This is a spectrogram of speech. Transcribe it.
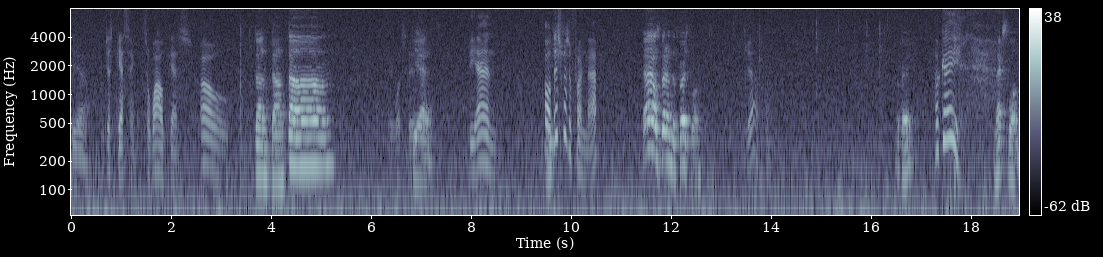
Yeah. Just guessing. It's a wild guess. Oh. Dun dun dun. Okay, what's this? The end. The end. Oh, this was a fun map. Yeah, it was better than the first one. Yeah. Okay. Okay. Next one.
